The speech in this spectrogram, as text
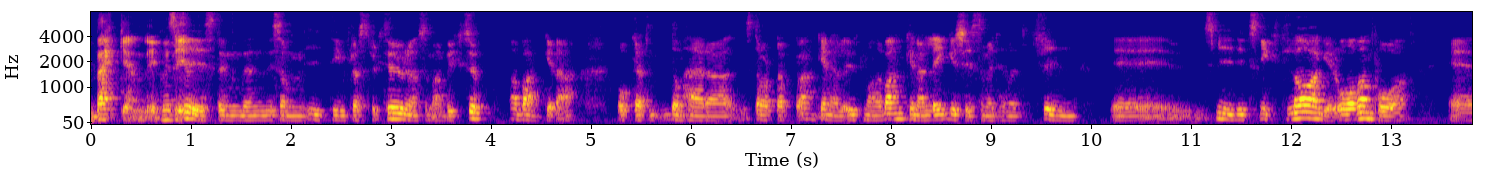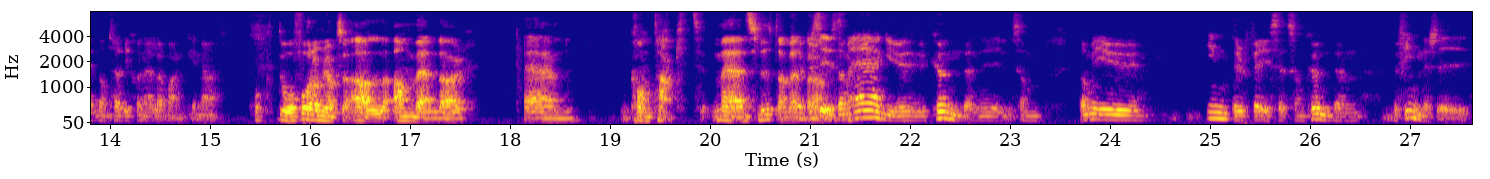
back-end i princip. Precis, den, den liksom IT-infrastrukturen som har byggts upp av bankerna. Och att de här startup-bankerna eller utmanarbankerna lägger sig som ett, som ett fin, eh, smidigt, snyggt lager ovanpå eh, de traditionella bankerna. Och då får de ju också all användar ehm, kontakt med slutanvändaren. Precis, de äger ju kunden. I, liksom, de är ju interfacet som kunden befinner sig i.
